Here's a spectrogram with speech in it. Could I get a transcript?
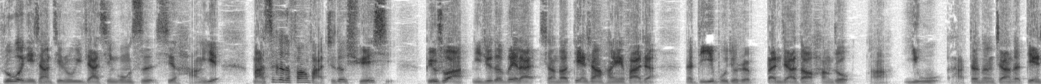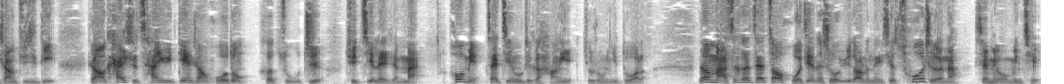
如果你想进入一家新公司、新行业，马斯克的方法值得学习。比如说啊，你觉得未来想到电商行业发展，那第一步就是搬家到杭州啊、义乌啊等等这样的电商聚集地，然后开始参与电商活动和组织，去积累人脉，后面再进入这个行业就容易多了。那么马斯克在造火箭的时候遇到了哪些挫折呢？下面我们请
